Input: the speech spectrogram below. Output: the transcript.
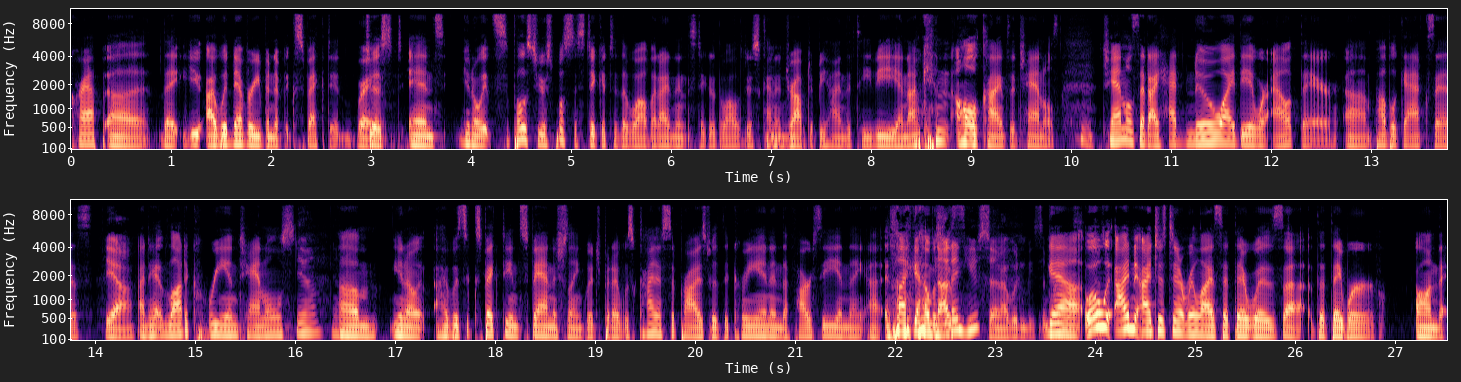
crap uh, that you I would never even have expected. Right. Just and you know, it's supposed to you're supposed to stick it to the wall, but I didn't stick it to the wall. I just Mm-hmm. kind of dropped it behind the TV, and I'm getting all kinds of channels, Hmm. channels that I had no idea were out there. Um, public access. Yeah. I had a lot of Korean channels. Yeah, Um, you know, I was expecting Spanish language, but I was kind of surprised with the Korean and the Farsi and the uh, like. I was Not just- in Houston. I wouldn't be surprised. yeah. Well, I, I just didn't realize that there was uh, that they were on the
